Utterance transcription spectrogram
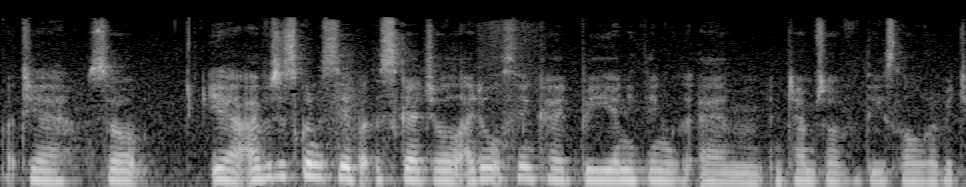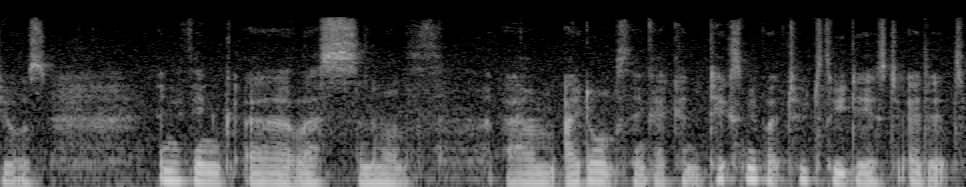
But yeah, so yeah, I was just going to say about the schedule. I don't think I'd be anything um, in terms of these longer videos, anything uh, less than a month. Um, I don't think I can. It takes me about two to three days to edit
